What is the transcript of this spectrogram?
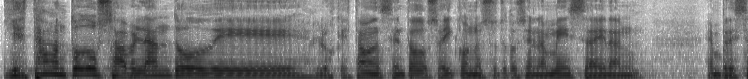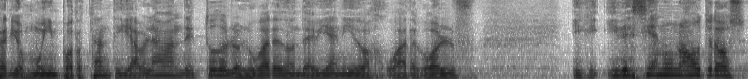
Y estaban todos hablando de los que estaban sentados ahí con nosotros en la mesa, eran empresarios muy importantes, y hablaban de todos los lugares donde habían ido a jugar golf, y, decían uno a otros,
